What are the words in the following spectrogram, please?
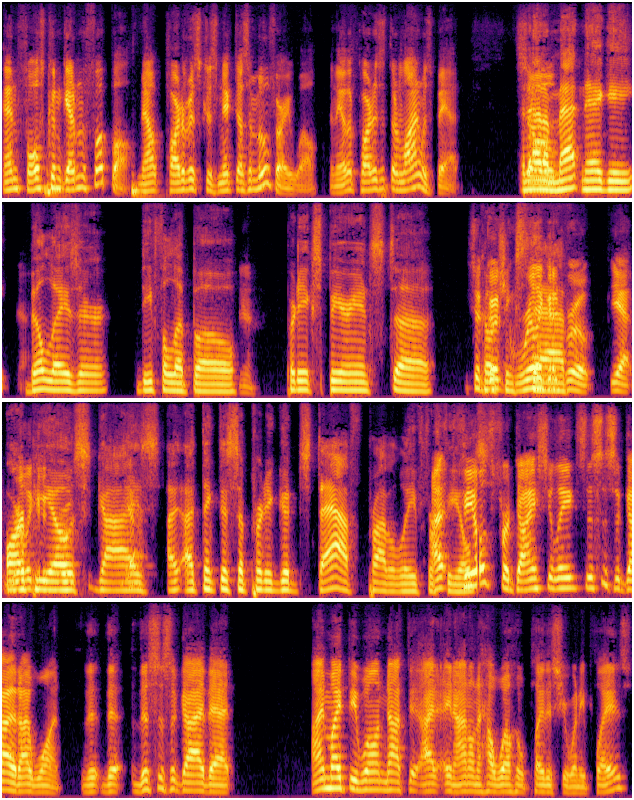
And Foles couldn't get him the football. Now, part of it's because Nick doesn't move very well, and the other part is that their line was bad. And Adam, Matt Nagy, yeah. Bill Lazor, DeFilippo, yeah. pretty experienced uh, it's a good, really good group. Yeah, really RPOs guys. Yeah. I, I, think this is a pretty good staff probably for I, Fields. Fields for dynasty leagues. This is a guy that I want. The, the, this is a guy that I might be willing not to. I, and I don't know how well he'll play this year when he plays,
